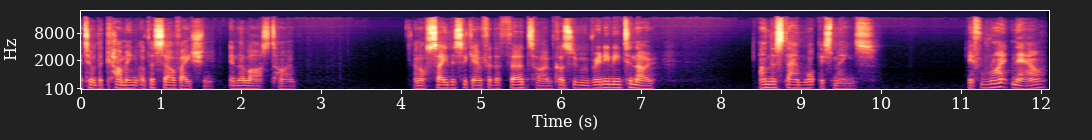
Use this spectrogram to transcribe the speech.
until the coming of the salvation in the last time. And I'll say this again for the third time because we really need to know, understand what this means. If right now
